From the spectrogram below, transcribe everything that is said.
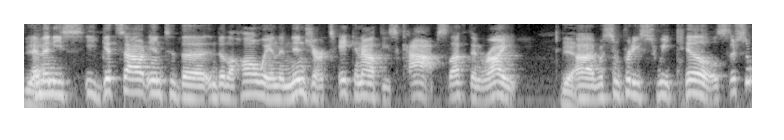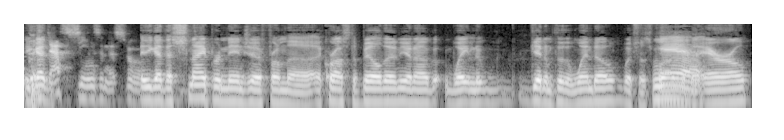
yeah. And then he's, he gets out into the into the hallway, and the ninja are taking out these cops left and right yeah. uh, with some pretty sweet kills. There's some You good got- death scenes in this movie. you got the sniper ninja from the across the building, you know, waiting to get him through the window, which was fun Yeah. with the arrow.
